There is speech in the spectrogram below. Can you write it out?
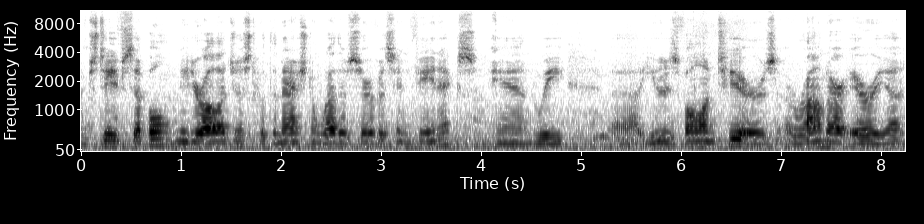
I'm Steve Sipple, meteorologist with the National Weather Service in Phoenix, and we uh, use volunteers around our area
